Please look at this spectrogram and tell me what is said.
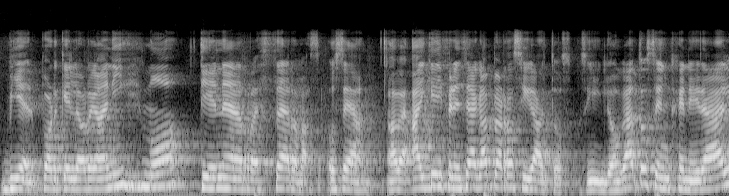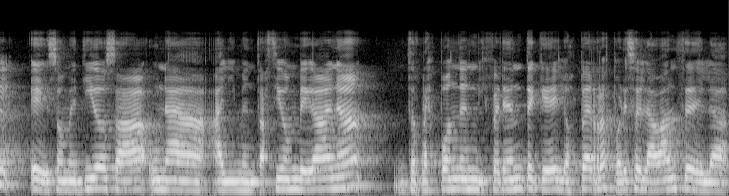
Bien, porque el organismo tiene reservas. O sea, hay que diferenciar acá perros y gatos. ¿sí? Los gatos en general, eh, sometidos a una alimentación vegana, responden diferente que los perros, por eso el avance de la,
